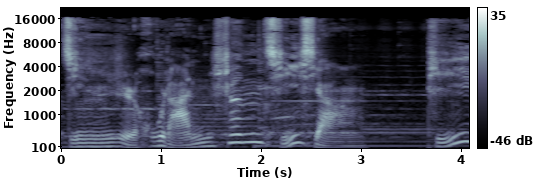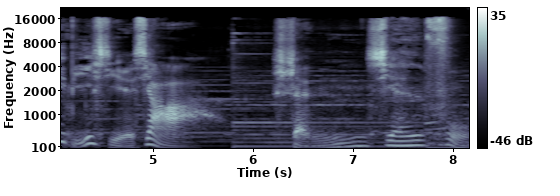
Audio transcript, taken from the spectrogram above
今日忽然生奇想，提笔写下神仙赋。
